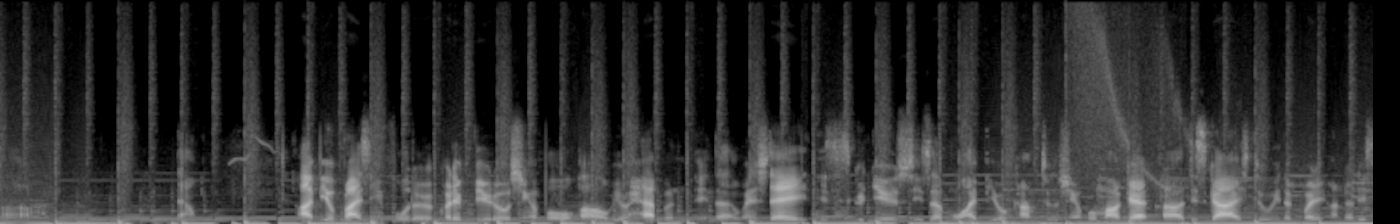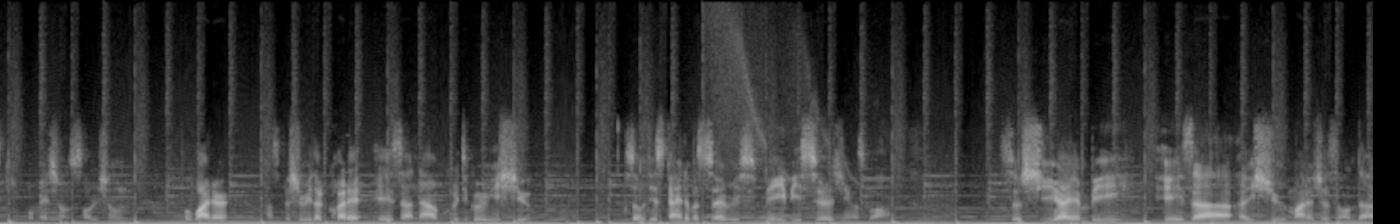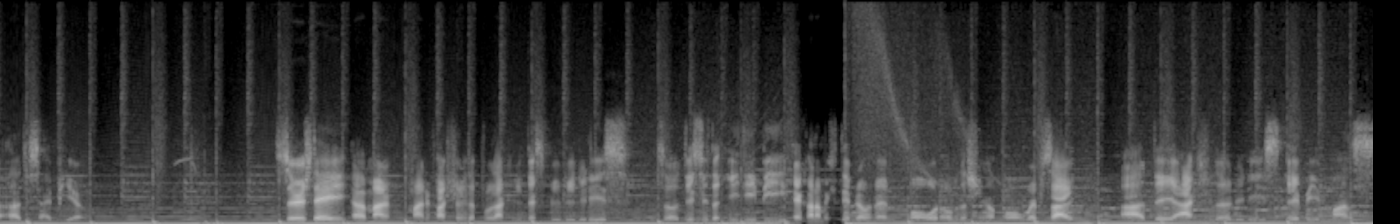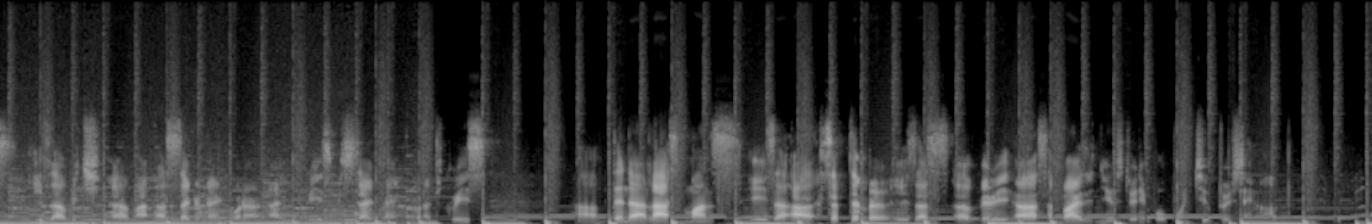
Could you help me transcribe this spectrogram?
uh, now. IPO pricing for the Credit Bureau Singapore uh, will happen the Wednesday. This is good news. Is a more IPO come to the Singapore market. Uh, this guy is doing the credit under risk information solution provider. Especially the credit is a now critical issue. So this kind of a service may be surging as well. So CIMB is uh, issue managers on the uh, this IPO. Thursday, uh, man manufacturing the product index will be released. So this is the EDB, Economic Development Board of the Singapore website. Uh, they actually release every month is uh, which um, a segment gonna increase, which segment gonna decrease. Um, then the last month is uh, uh, September is a, a very uh, surprising news, 24.2% up.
